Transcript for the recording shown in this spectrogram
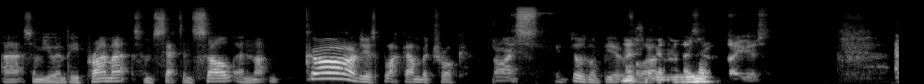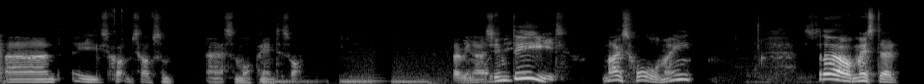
Uh, some UMP primer, some set and sol, and that gorgeous black amber truck. Nice. It does look beautiful. looking, that. that, isn't it? So good. and he's got himself some uh, some more paint as well. Very nice indeed. Nice haul, mate. So, Mr.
